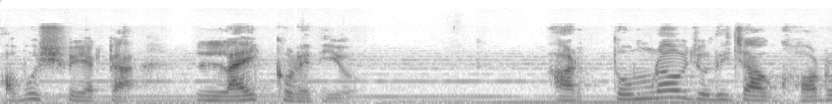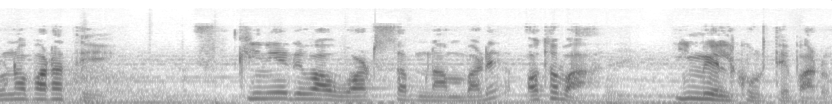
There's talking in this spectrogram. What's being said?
অবশ্যই একটা লাইক করে দিও। আর তোমরাও যদি চাও ঘটনা পাঠাতে স্ক্রিনে দেওয়া হোয়াটসঅ্যাপ নাম্বারে অথবা ইমেল করতে পারো।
